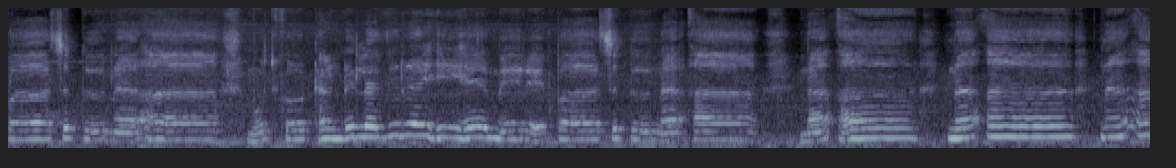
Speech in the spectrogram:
पास तू न आ. मुझको ठंड लग रही है मेरे पास तू न आ. न आ न आ न आ.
